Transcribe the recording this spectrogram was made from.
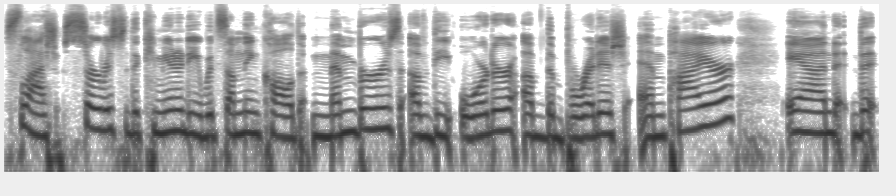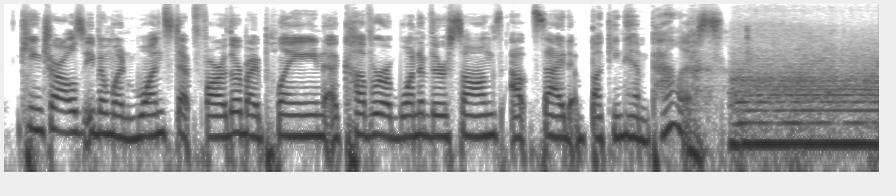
slash service to the community with something called Members of the Order of the British Empire. And the, King Charles even went one step farther by playing a cover of one of their songs outside Buckingham Palace.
